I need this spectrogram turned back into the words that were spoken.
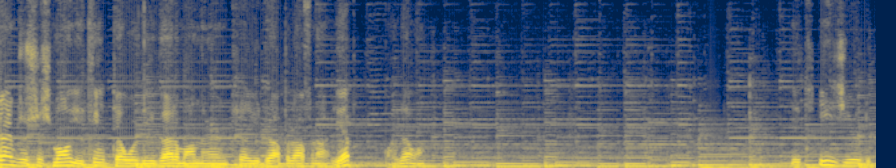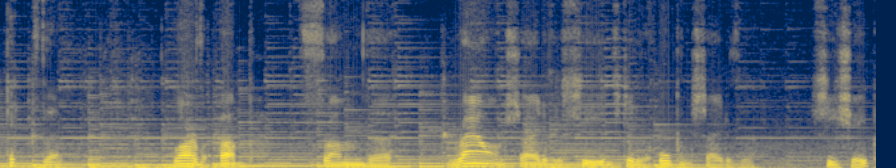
Sometimes they're so small you can't tell whether you got them on there until you drop it off or not. Yep, I got one. It's easier to pick the larva up from the round side of the C instead of the open side of the C shape.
